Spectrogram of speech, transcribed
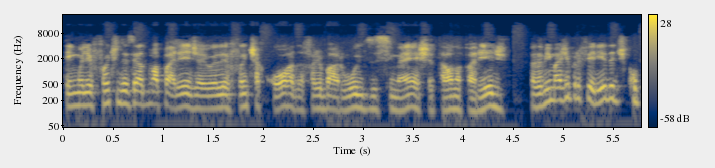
tem um elefante desenhado numa parede, aí o elefante acorda, faz barulhos e se mexe e tal na parede. Mas a minha imagem preferida de, co-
